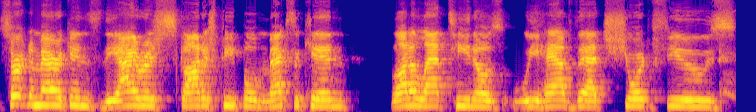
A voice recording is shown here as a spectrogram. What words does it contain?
certain Americans, the Irish, Scottish people, Mexican, a lot of Latinos, we have that short fuse,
